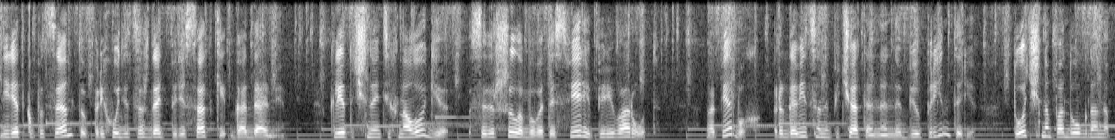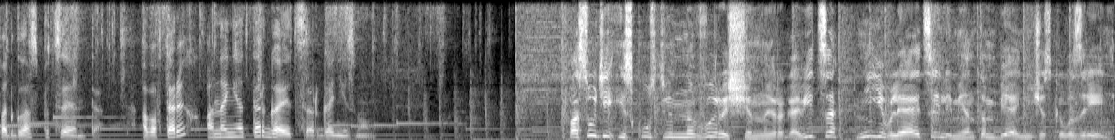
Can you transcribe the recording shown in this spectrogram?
Нередко пациенту приходится ждать пересадки годами. Клеточная технология совершила бы в этой сфере переворот. Во-первых, роговица, напечатанная на биопринтере, точно подогнана под глаз пациента. А во-вторых, она не отторгается организмом. По сути, искусственно выращенная роговица не является элементом бионического зрения.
